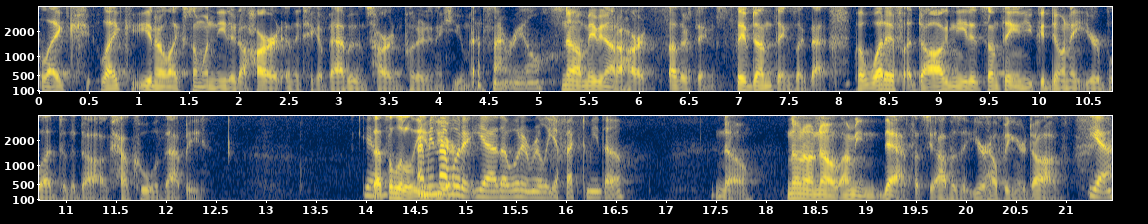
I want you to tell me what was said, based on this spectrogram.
like like you know like someone needed a heart and they take a baboon's heart and put it in a human. That's not real. No, maybe not a heart. Other things. They've done things like that. But what if a dog needed something and you could donate your blood to the dog? How cool would that be? Yeah. That's a little easier. I mean, that easier. wouldn't. Yeah, that wouldn't really affect me though. No. No, no, no. I mean, yeah, that's the opposite. You're helping your dog. Yeah.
